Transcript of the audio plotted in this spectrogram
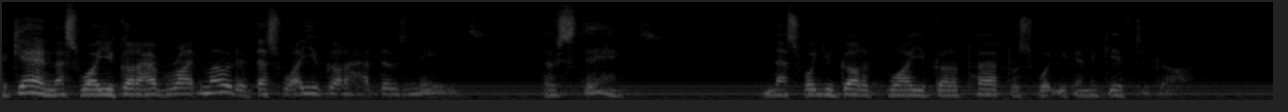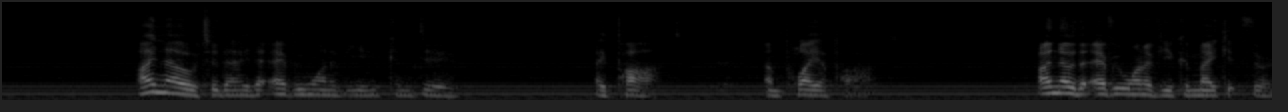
Again, that's why you've got to have right motive. That's why you've got to have those needs, those things. And that's what you've got to, why you've got a purpose, what you're going to give to God. I know today that every one of you can do a part and play a part. I know that every one of you can make it through.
